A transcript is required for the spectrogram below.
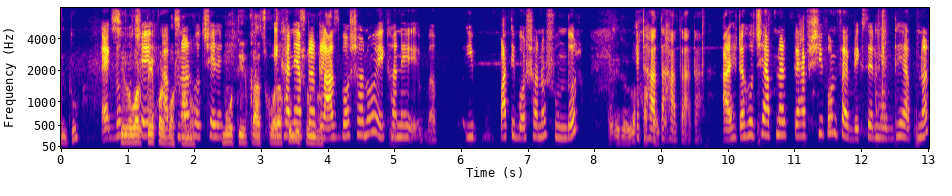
কিন্তু একদম হচ্ছে আপনার হচ্ছে মতির কাজ করা এখানে আপনার গ্লাস বসানো এখানে পাতি বসানো সুন্দর। এটা হাতা কাপড়। হাতা হাতা আর এটা হচ্ছে আপনার ক্র্যাফ শিফন ফ্যাব্রিক্স এর মধ্যে আপনার।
